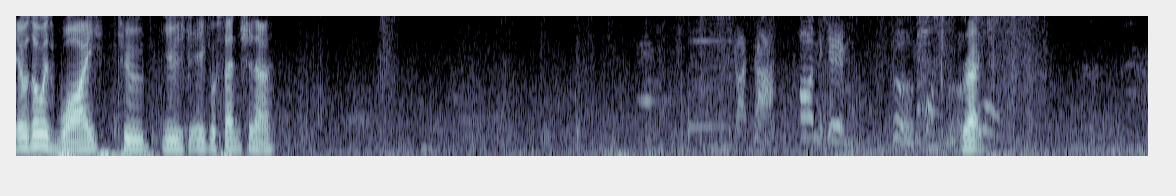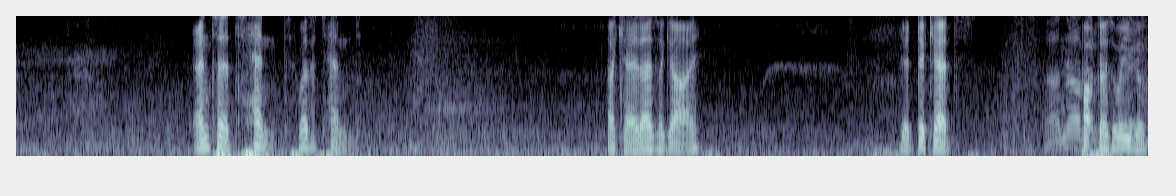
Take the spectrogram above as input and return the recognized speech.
It was always Y to use your eagle sense, you know. On him! Wrecked. Enter a tent. Where's a tent? Okay, there's a guy. You dickheads. Pop goes a weasel.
